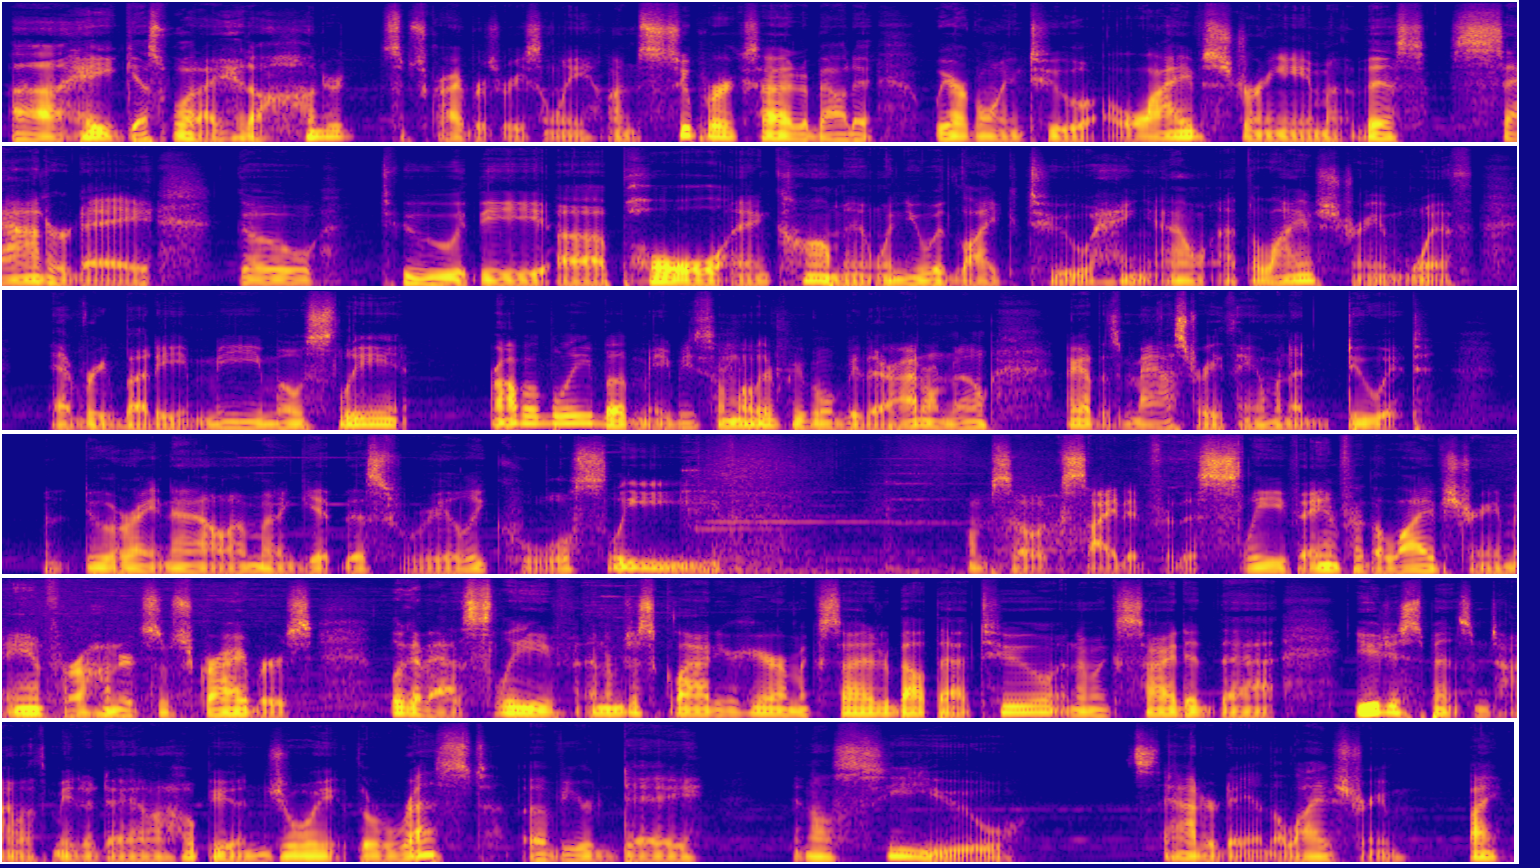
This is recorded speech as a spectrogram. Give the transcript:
Uh, hey, guess what? I hit 100 subscribers recently. I'm super excited about it. We are going to live stream this Saturday. Go to the uh, poll and comment when you would like to hang out at the live stream with everybody. Me mostly, probably, but maybe some other people will be there. I don't know. I got this mastery thing. I'm going to do it. I'm going to do it right now. I'm going to get this really cool sleeve. I'm so excited for this sleeve and for the live stream and for 100 subscribers. Look at that sleeve, and I'm just glad you're here. I'm excited about that too, and I'm excited that you just spent some time with me today, and I hope you enjoy the rest of your day, and I'll see you Saturday in the live stream. Bye.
